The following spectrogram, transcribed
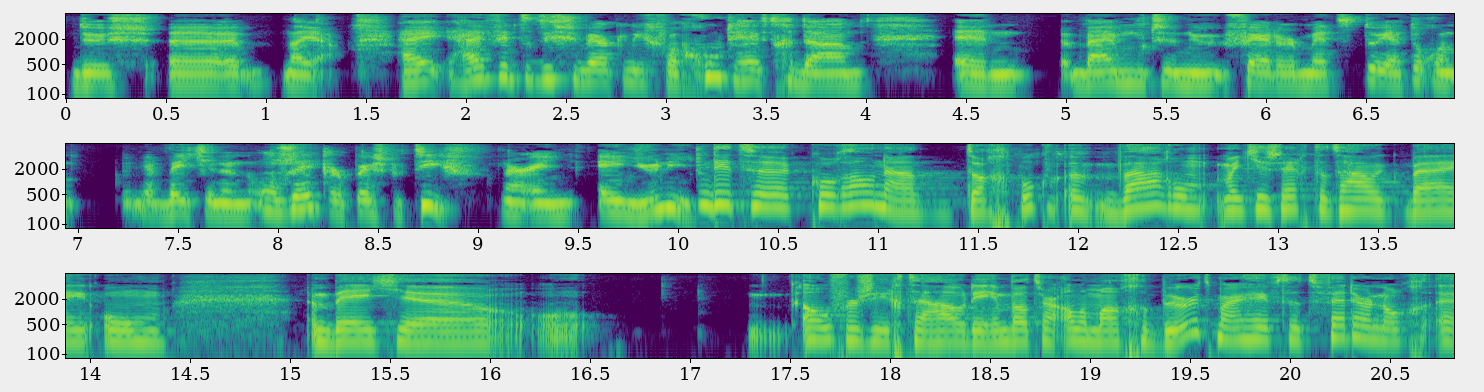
Dus, uh, nou ja, hij, hij vindt dat hij zijn werk in ieder geval goed heeft gedaan. En wij moeten nu verder met ja, toch een een beetje een onzeker perspectief naar 1, 1 juni. Dit uh, coronadagboek, uh, waarom? Want je zegt dat hou ik bij om een beetje overzicht te houden in wat er allemaal gebeurt. Maar heeft het verder nog, uh,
